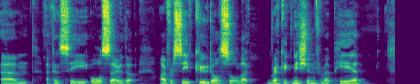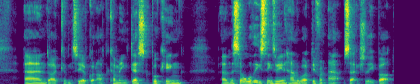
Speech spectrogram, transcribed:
Um, I can see also that I've received kudos or like recognition from a peer. And I can see I've got an upcoming desk booking. Um, so all these things are being handled by different apps actually, but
